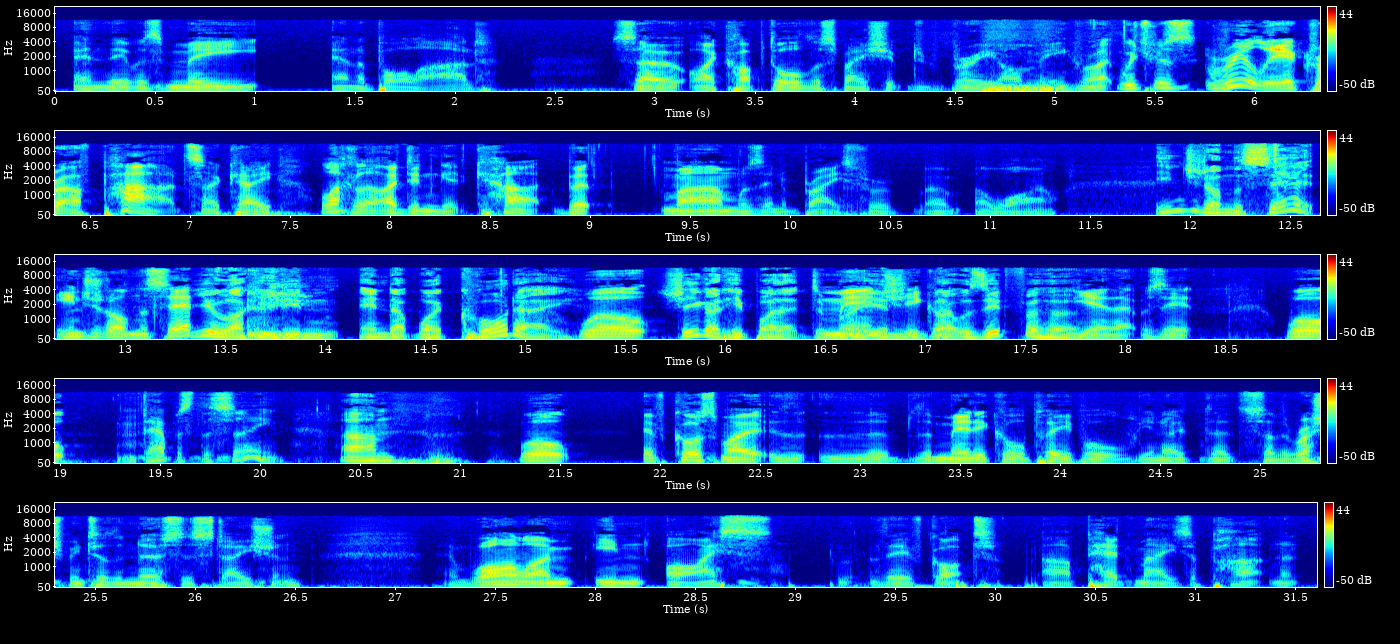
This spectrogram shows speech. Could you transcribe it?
and there was me and a bollard. So I copped all the spaceship debris on me, right? Which was real aircraft parts. Okay, luckily I didn't get cut, but my arm was in a brace for a, a while. Injured on the set. Injured on the set. You're lucky you didn't end up like Cordé. Well, she got hit by that debris, man, and she got, that was it for her. Yeah, that was it. Well, that was the scene. Um, well, of course, my the the medical people, you know, so they rush me to the nurses' station, and while I'm in ice, they've got uh, Padme's apartment,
